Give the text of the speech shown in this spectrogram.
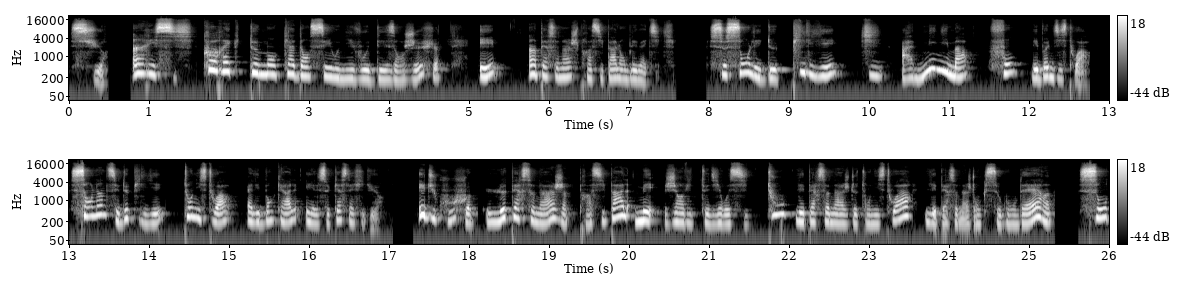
sur un récit correctement cadencé au niveau des enjeux et un personnage principal emblématique. Ce sont les deux piliers qui, à minima, font les bonnes histoires. Sans l'un de ces deux piliers, ton histoire, elle est bancale et elle se casse la figure. Et du coup, le personnage principal, mais j'ai envie de te dire aussi tous les personnages de ton histoire, les personnages donc secondaires, sont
